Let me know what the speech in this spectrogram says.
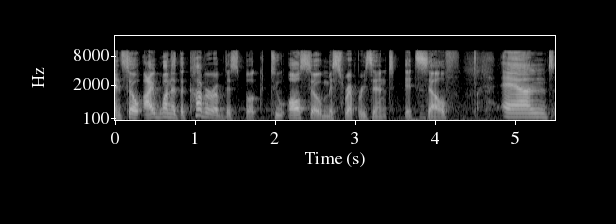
And so I wanted the cover of this book to also misrepresent itself and,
